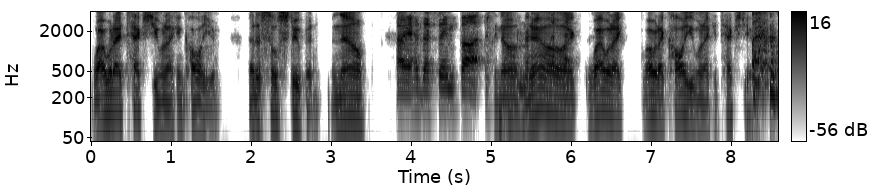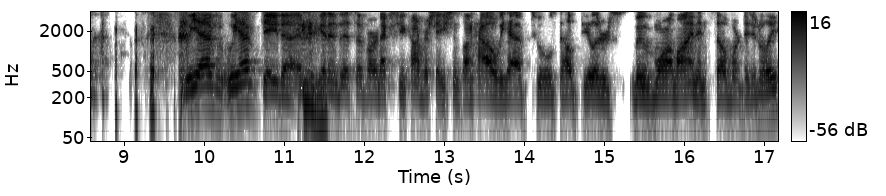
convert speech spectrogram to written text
Why would I text you when I can call you? That is so stupid. And now I had that same thought. You know, now like why would I why would I call you when I could text you? we have we have data, and we'll get into this of our next few conversations on how we have tools to help dealers move more online and sell more digitally.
